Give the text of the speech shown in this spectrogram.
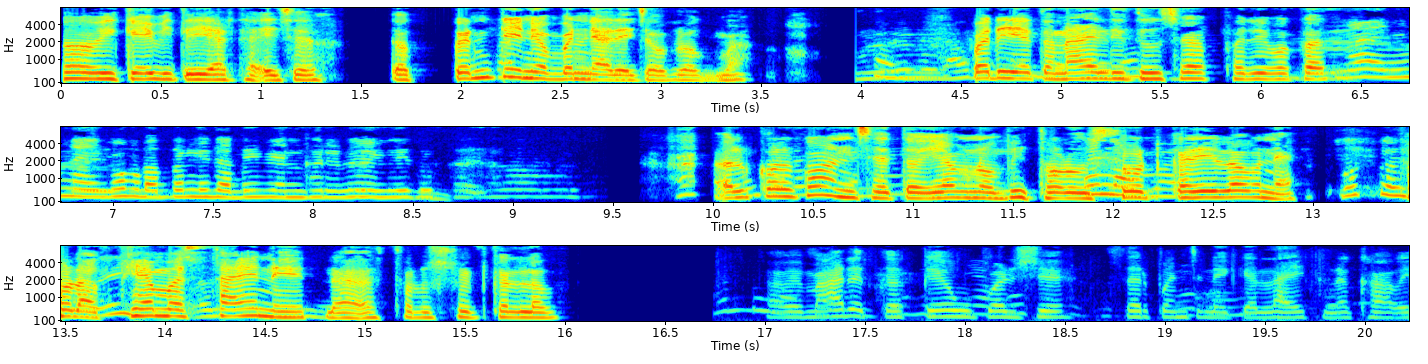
હવે કેવી તૈયાર થાય છે? તો કન્ટિન્યુ બન્યા રહેજો બ્લોગમાં ફરી એ તો નાઈ લીધું છે, ફરી વખત. અલ્કોહોલ કોણ છે? તો એમનું ભી થોડું શૂટ કરી લઉં ને. થોડા ફેમસ થાય ને એટલે થોડું શૂટ કરી લઉં. હવે મારે તો કેવું પડશે સરપંચ ને કે લાઈટ ન ખાવે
